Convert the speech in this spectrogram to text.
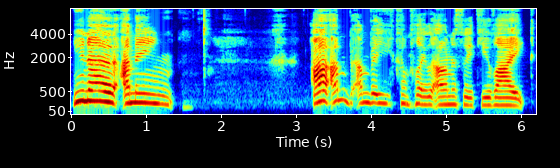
You know, I mean, I, I'm I'm be completely honest with you. Like,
